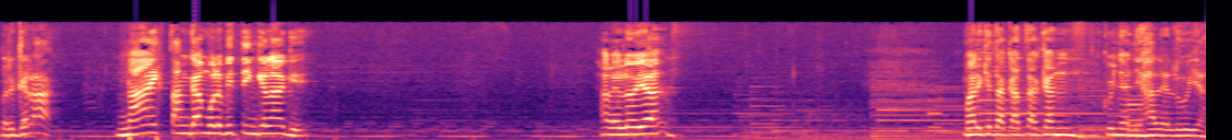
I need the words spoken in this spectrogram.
bergerak. Naik tanggamu lebih tinggi lagi. Haleluya. Mari kita katakan ku nyanyi haleluya.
